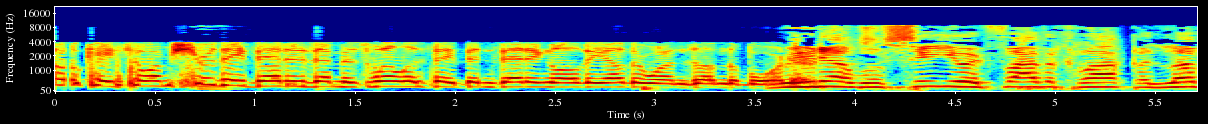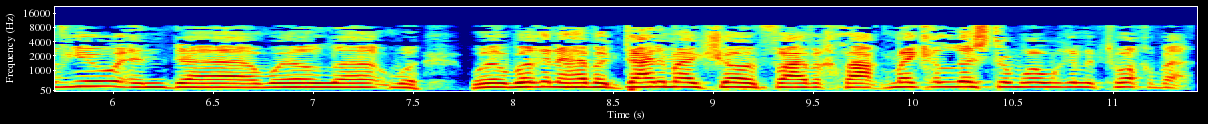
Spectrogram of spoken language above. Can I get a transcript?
Okay, so I'm sure they vetted them as well as they've been vetting all the other ones on the border. Rita, we'll see you at five o'clock. I love you, and uh, we'll, uh, we'll we're, we're going to have a dynamite show at five o'clock. Make a list of what we're going to talk about.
